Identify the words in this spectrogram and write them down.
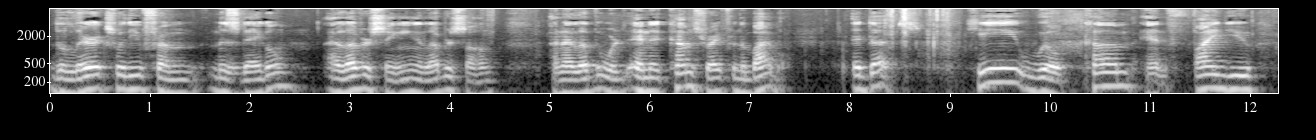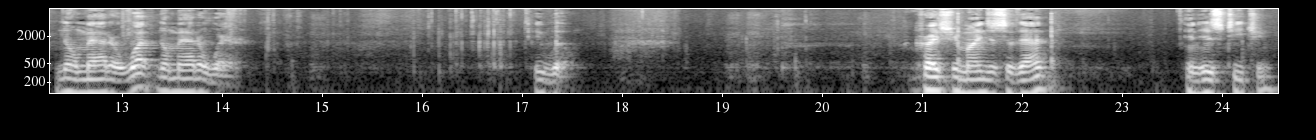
the lyrics with you from Ms. Daigle. I love her singing, I love her song, and I love the word, and it comes right from the Bible. It does. He will come and find you no matter what, no matter where. He will. Christ reminds us of that in his teaching.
